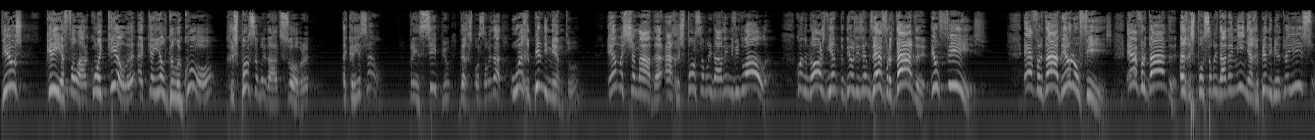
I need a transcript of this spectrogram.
Deus queria falar com aquele a quem ele delegou responsabilidade sobre a criação. Princípio da responsabilidade. O arrependimento é uma chamada à responsabilidade individual. Quando nós diante de Deus dizemos é verdade, eu fiz. É verdade, eu não fiz. É verdade, a responsabilidade é minha, arrependimento é isso.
